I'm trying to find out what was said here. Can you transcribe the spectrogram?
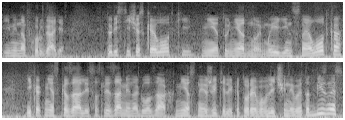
именно в Хургаде. Туристической лодки нету ни одной. Мы единственная лодка. И как мне сказали со слезами на глазах местные жители, которые вовлечены в этот бизнес,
